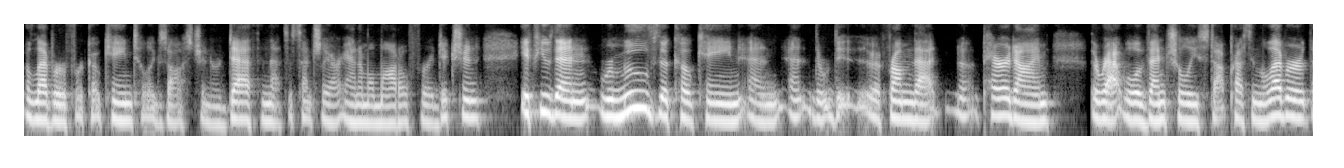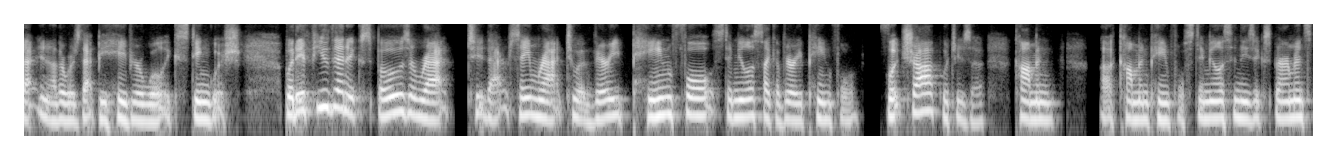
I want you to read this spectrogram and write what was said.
a lever for cocaine till exhaustion or death, and that's essentially our animal model for addiction. If you then remove the cocaine and, and the, the, uh, from that uh, paradigm, the rat will eventually stop pressing the lever. That, in other words, that behavior will extinguish. But if you then expose a rat to that same rat to a very painful stimulus, like a very painful foot shock, which is a common common painful stimulus in these experiments,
